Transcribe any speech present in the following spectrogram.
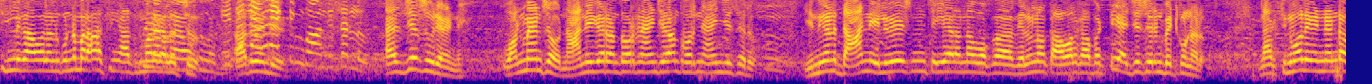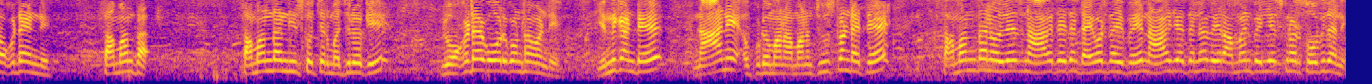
సీన్లు కావాలనుకుంటే మరి ఆ సీన్ ఆ సినిమాకి వెళ్ళొచ్చు. ఇద్దరు ఎస్జే సూర్య అండి. వన్ మ్యాన్ షో నాని గారు అంతవరకు న్యాయం చేయాలి అంతవరకు న్యాయం చేశారు. ఎందుకంటే దాన్ని ఎలివేషన్ చేయాలన్న ఒక విలన్ కావాలి కాబట్టి ఎస్జే సూర్యని పెట్టుకున్నారు. నాకు సినిమాలో ఏంటంటే ఒకటే అండి సమంత. సమంతని తీసుకొచ్చారు మధ్యలోకి. మేము ఒకటే కోరుకుంటామండి ఎందుకంటే నానే ఇప్పుడు మన మనం చూసుకుంటే అయితే సమంతని వదిలేసి నాగ చైతన్య డైవర్స్ అయిపోయి నాగ చైతన్య వేరే అమ్మాయిని పెళ్ళి చేసుకున్నాడు శోభిదని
